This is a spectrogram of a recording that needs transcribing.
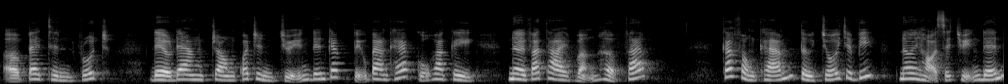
ở Baton Rouge đều đang trong quá trình chuyển đến các tiểu bang khác của Hoa Kỳ, nơi phá thai vẫn hợp pháp. Các phòng khám từ chối cho biết nơi họ sẽ chuyển đến,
